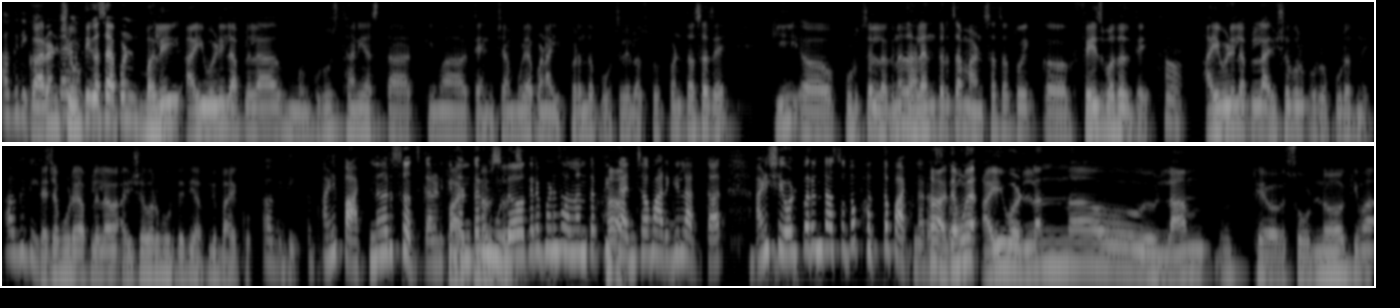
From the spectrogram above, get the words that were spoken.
अगदी कारण शेवटी कसं आहे आपण भले आई वडील आपल्याला गुरुस्थानी असतात किंवा त्यांच्यामुळे आपण इथपर्यंत पोहोचलेलो असतो पण तसंच आहे की पुढचं लग्न झाल्यानंतरचा माणसाचा तो एक फेज बदलते. हो. आई वडील आपल्याला आयुष्यभर पुर- पुरत नाहीत. अगदी त्याच्या पुढे आपल्याला आयुष्यभर पुरते ती आपली बायको. अगदी. आणि पार्टनर्सच कारण की नंतर. मुलं वगैरे पण झाल्यानंतर ती हा. त्यांच्या मार्गी लागतात आणि शेवटपर्यंत असतो तो फक्त पार्टनर हा त्यामुळे आई वडिलांना अ, लांब ठेव सोडणं किंवा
